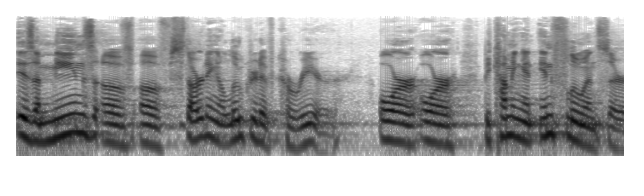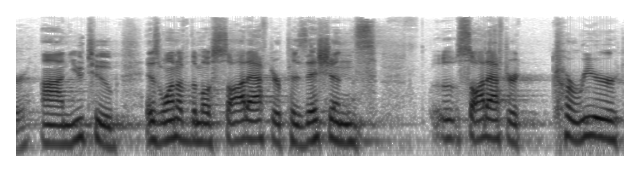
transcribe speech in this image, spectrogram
is a means of, of starting a lucrative career or, or becoming an influencer on YouTube is one of the most sought after positions, sought after career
